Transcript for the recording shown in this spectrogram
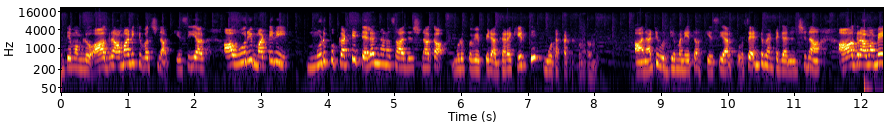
ఉద్యమంలో ఆ గ్రామానికి వచ్చిన కేసీఆర్ ఆ ఊరి మట్టిని ముడుపు కట్టి తెలంగాణ సాధించినాక ముడుపు విప్పిన ఘనకీర్తి మూట కట్టుకుంటుంది. ఆనాటి ఉద్యమ నేత కేసీఆర్కు సెంటిమెంట్గా నిలిచిన ఆ గ్రామమే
